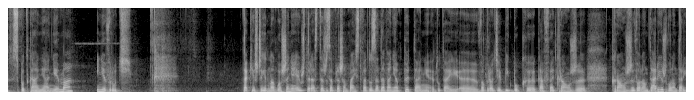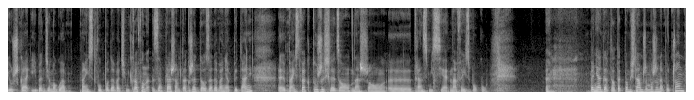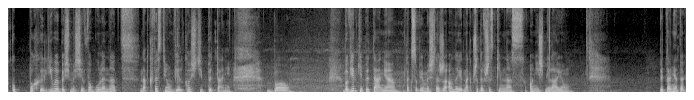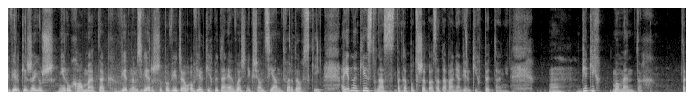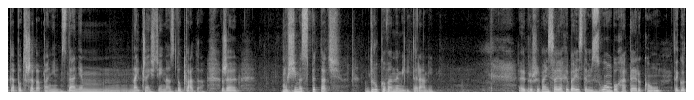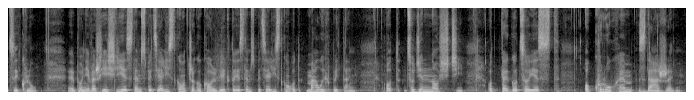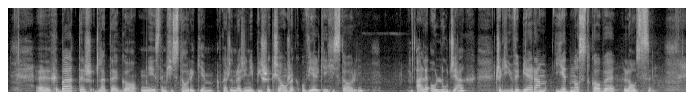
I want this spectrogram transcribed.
spotkania. Nie ma i nie wróci. Tak, jeszcze jedno ogłoszenie. Ja już teraz też zapraszam Państwa do zadawania pytań. Tutaj e, w ogrodzie Big Book Cafe krąży, krąży wolontariusz, wolontariuszka i będzie mogła Państwu podawać mikrofon. Zapraszam także do zadawania pytań e, Państwa, którzy śledzą naszą e, transmisję na Facebooku. Pani Agato, tak pomyślałam, że może na początku pochyliłybyśmy się w ogóle nad, nad kwestią wielkości pytań, bo bo wielkie pytania, tak sobie myślę, że one jednak przede wszystkim nas onieśmielają. Pytania tak wielkie, że już nieruchome, tak w jednym z wierszy powiedział o wielkich pytaniach właśnie ksiądz Jan Twardowski. A jednak jest w nas taka potrzeba zadawania wielkich pytań. Mm, w jakich momentach taka potrzeba, Pani zdaniem, najczęściej nas dopada, że musimy spytać drukowanymi literami? E, proszę Państwa, ja chyba jestem złą bohaterką tego cyklu, e, ponieważ jeśli jestem specjalistką od czegokolwiek, to jestem specjalistką od małych pytań, od codzienności, od tego, co jest okruchem zdarzeń. E, chyba też dlatego nie jestem historykiem. W każdym razie nie piszę książek o wielkiej historii, ale o ludziach, czyli wybieram jednostkowe losy.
